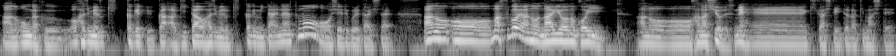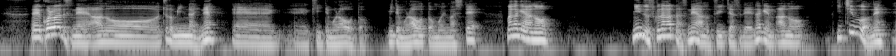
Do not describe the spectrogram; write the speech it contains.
あの、音楽を始めるきっかけというか、ギターを始めるきっかけみたいなやつも教えてくれたりしたい。あの、まあ、すごいあの、内容の濃い、あの、話をですね、えー聞かせていただきまして。えーこれはですね、あのちょっとみんなにね、えーえ聞いてもらおうと、見てもらおうと思いまして。まあ、だけあの、人数少なかったんですね、あの、ツイキャスで。だけ、あの、一部をね、え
